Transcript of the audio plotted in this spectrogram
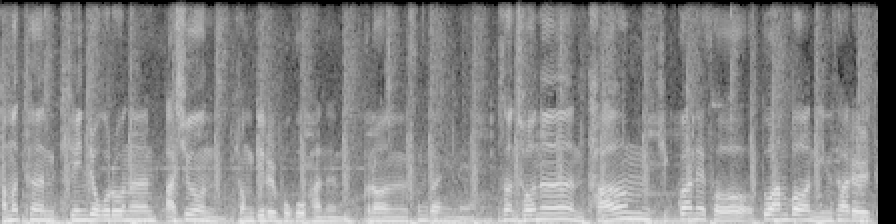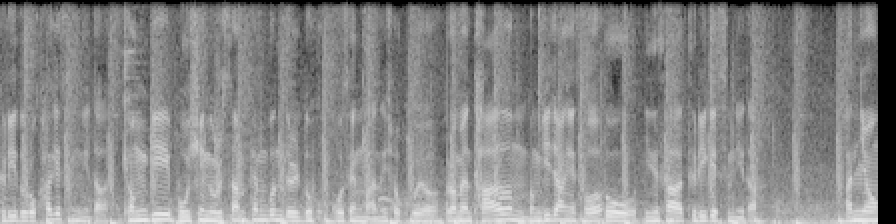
아무튼 개인적으로는 아쉬운 경기를 보고 가는 그런 순간이네요. 우선 저는 다음 직관에서 또 한번 인사를 드리도록 하겠습니다. 경기 보신 울산 팬분들도 고생 많으셨고요. 그러면 다음 경기장에서 또 인사드리겠습니다. 안녕.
